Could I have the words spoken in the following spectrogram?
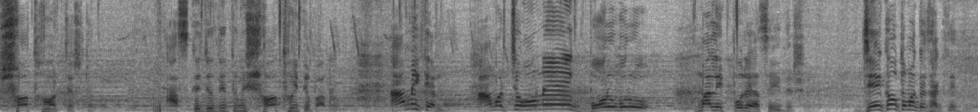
সৎ হওয়ার চেষ্টা করো। আজকে যদি তুমি সৎ হইতে পারো আমি কেন? আমার চেয়ে অনেক বড় বড় মালিক পড়ে আছে এই দেশে। যে কেউ তোমাকে চাকরি দিবে।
